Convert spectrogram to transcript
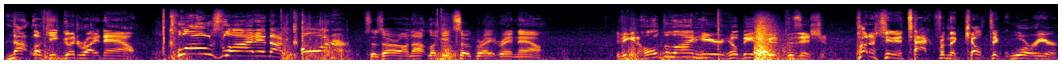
Not looking good right now. Clothesline in the corner. Cesaro not looking so great right now. If he can hold the line here, he'll be in a good position. Punishing attack from the Celtic Warrior.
